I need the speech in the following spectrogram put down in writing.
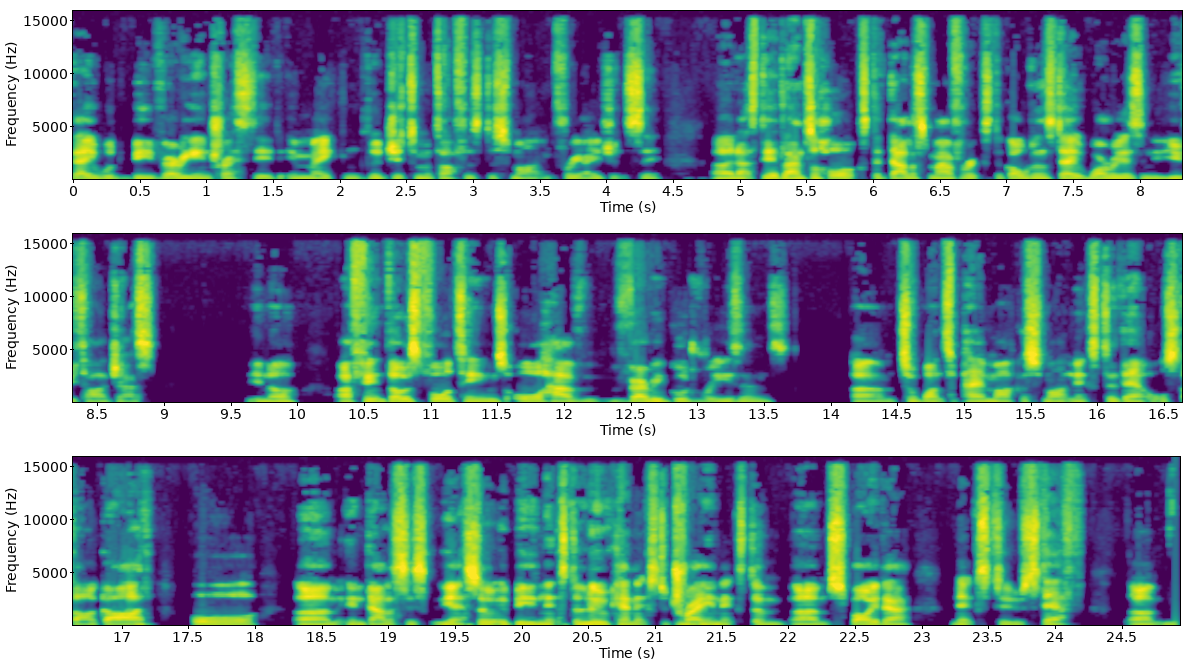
they would be very interested in making legitimate offers to Smart in free agency. Uh, that's the Atlanta Hawks, the Dallas Mavericks, the Golden State Warriors, and the Utah Jazz. You know, I think those four teams all have very good reasons um, to want to pay Marcus Smart next to their All Star guard, or um, in Dallas's yeah, so it'd be next to Luka, next to Trae, mm-hmm. next to um, Spider, next to Steph. Um,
